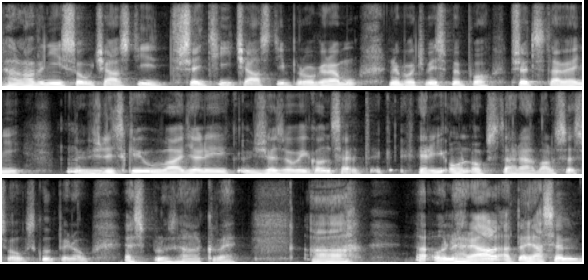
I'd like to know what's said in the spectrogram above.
hlavní součástí třetí části programu, neboť my jsme po představení vždycky uváděli jazzový koncert, který on obstarával se svou skupinou S plus HQ. A, a on hrál a já jsem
